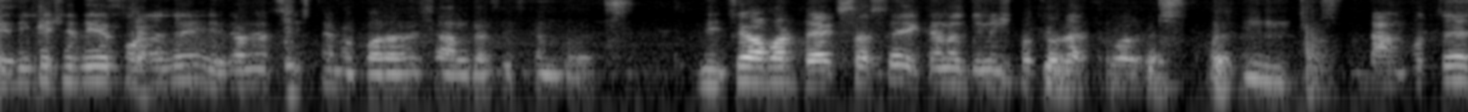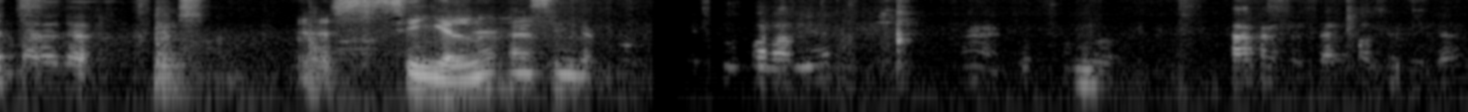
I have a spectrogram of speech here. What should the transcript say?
এদিকে সেদিকে করা যায় এই ধরনের সিস্টেমে করা হয়েছে আলগা সিস্টেম করে নিচে আবার ডেস্ক আছে এখানে জিনিসপত্র রাখতে পারবে দাম হচ্ছে চার হাজার। সিঙ্গেল না? হ্যাঁ সিঙ্গেল সুপার আপনি হ্যাঁ খুব সুন্দর। টাকা আছে চার পাঁচশো টাকা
